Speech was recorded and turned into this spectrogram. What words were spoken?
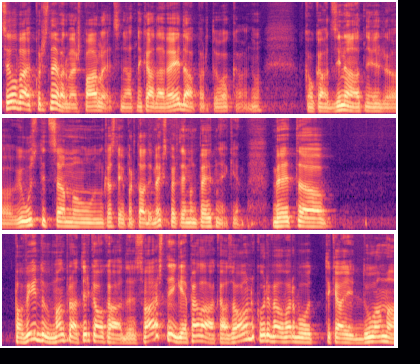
cilvēki, kurus nevar vairs pārliecināt nekādā veidā par to, ka nu, kaut kāda zinātne ir uzticama un kas tie par tādiem ekspertiem un pētniekiem. Bet, uh, Pa vidu, manuprāt, ir kaut kāda svārstīga, pelēkā zona, kuri vēl varbūt tikai domā,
